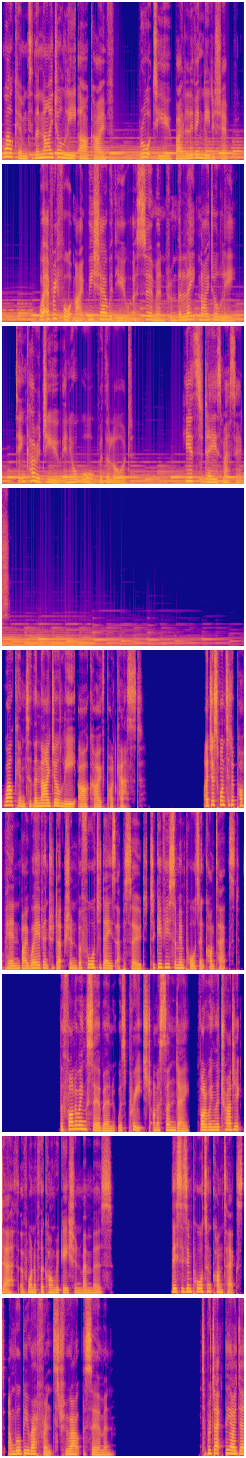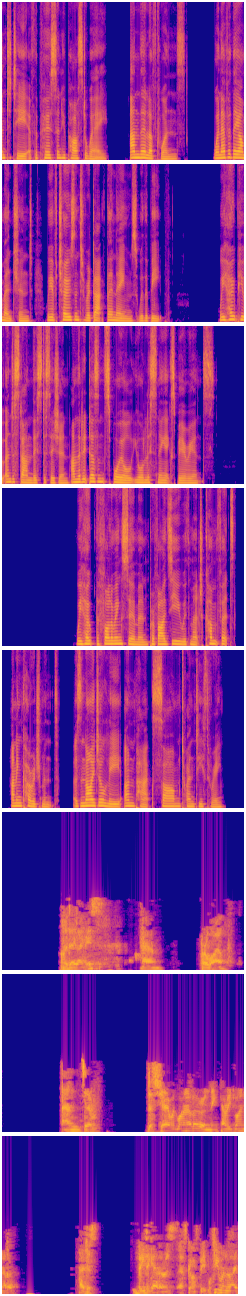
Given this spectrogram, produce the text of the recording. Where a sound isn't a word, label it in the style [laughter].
Welcome to the Nigel Lee Archive, brought to you by Living Leadership, where every fortnight we share with you a sermon from the late Nigel Lee to encourage you in your walk with the Lord. Here's today's message. Welcome to the Nigel Lee Archive podcast. I just wanted to pop in by way of introduction before today's episode to give you some important context. The following sermon was preached on a Sunday following the tragic death of one of the congregation members. This is important context and will be referenced throughout the sermon. To protect the identity of the person who passed away and their loved ones, whenever they are mentioned, we have chosen to redact their names with a beep. We hope you understand this decision and that it doesn't spoil your listening experience. We hope the following sermon provides you with much comfort and encouragement as Nigel Lee unpacks Psalm 23. On a day like this, um, for a while, and um, just share with one another and encourage one another. And just be together as, as God's people. Human life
